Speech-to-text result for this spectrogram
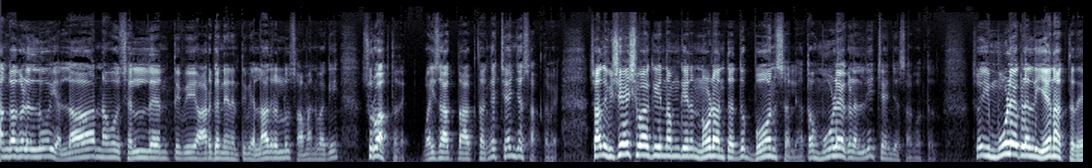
ಅಂಗಗಳಲ್ಲೂ ಎಲ್ಲ ನಾವು ಸೆಲ್ ಅಂತೀವಿ ಆರ್ಗನ್ ಏನಂತೀವಿ ಎಲ್ಲದರಲ್ಲೂ ಸಾಮಾನ್ಯವಾಗಿ ಶುರುವಾಗ್ತದೆ ವಯಸ್ಸಾಗ್ತಾ ಆಗ್ತಂಗೆ ಚೇಂಜಸ್ ಆಗ್ತವೆ. ಸೊ ಅದು ವಿಶೇಷವಾಗಿ ನಮಗೆ ನೋಡೋವಂಥದ್ದು ಬೋನ್ಸಲ್ಲಿ ಅಥವಾ ಮೂಳೆಗಳಲ್ಲಿ ಚೇಂಜಸ್ ಆಗುವಂಥದ್ದು. ಸೊ ಈ ಮೂಳೆಗಳಲ್ಲಿ ಏನಾಗ್ತದೆ?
